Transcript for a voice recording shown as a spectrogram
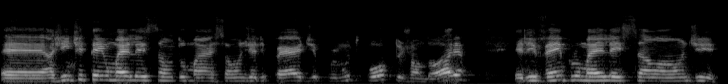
É, a gente tem uma eleição do Márcio onde ele perde por muito pouco do João Dória. Ele vem para uma eleição onde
